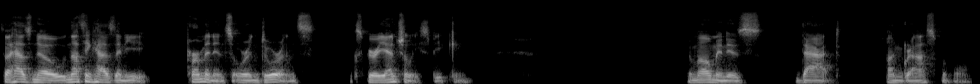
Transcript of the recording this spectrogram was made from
So it has no, nothing has any permanence or endurance, experientially speaking. The moment is that ungraspable.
